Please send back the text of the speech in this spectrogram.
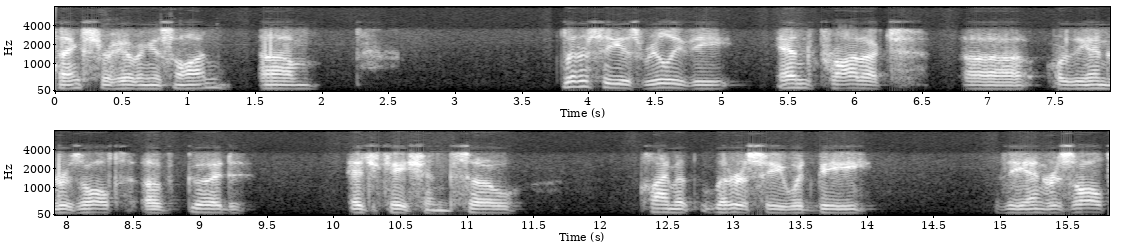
thanks for having us on. Um, literacy is really the end product uh, or the end result of good education. So climate literacy would be the end result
